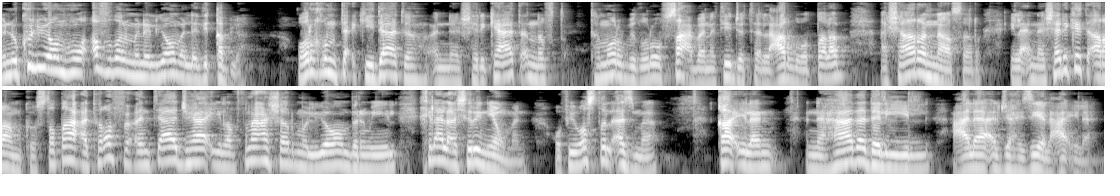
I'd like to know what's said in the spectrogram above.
أنه كل يوم هو أفضل من اليوم الذي قبله. ورغم تأكيداته أن شركات النفط تمر بظروف صعبة نتيجة العرض والطلب أشار الناصر إلى أن شركة أرامكو استطاعت رفع إنتاجها إلى 12 مليون برميل خلال 20 يوما. وفي وسط الأزمة قائلا أن هذا دليل على الجاهزية العائلة.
